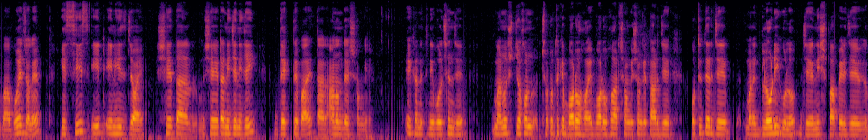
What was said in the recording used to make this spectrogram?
বা বয়ে চলে he sees it in his joy সে তার, সে এটা নিজে নিজেই দেখতে পায় তার আনন্দের সঙ্গে। এখানে তিনি বলছেন যে, মানুষ যখন ছোট থেকে বড় হয়, বড় হওয়ার সঙ্গে সঙ্গে তার যে অতীতের যে মানে গ্লোরিগুলো যে নিষ্পাপের যে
